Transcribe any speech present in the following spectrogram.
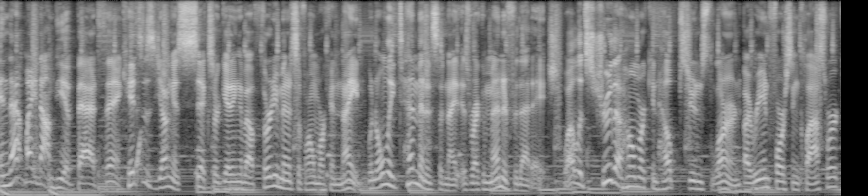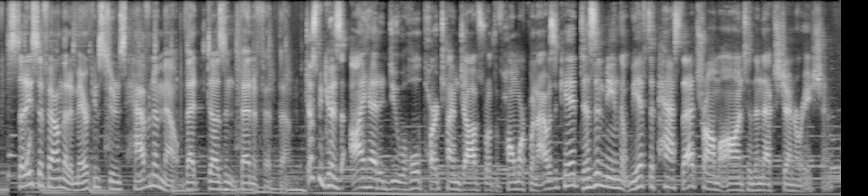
And that might not be a bad thing. Kids as young as 6 are getting about 30 minutes of homework a night, when only 10 minutes a night is recommended for that age. While it's true that homework can help students learn by reinforcing classwork, studies have found that American students have an amount that doesn't benefit them. Just because I had to do a whole part-time job's worth of homework when I was a kid, doesn't mean that we have to pass that trauma on to the next generation generation.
